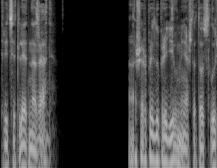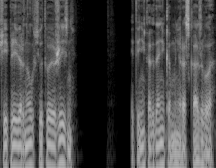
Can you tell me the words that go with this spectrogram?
тридцать лет назад. Ашер предупредил меня, что тот случай перевернул всю твою жизнь, и ты никогда никому не рассказывала,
